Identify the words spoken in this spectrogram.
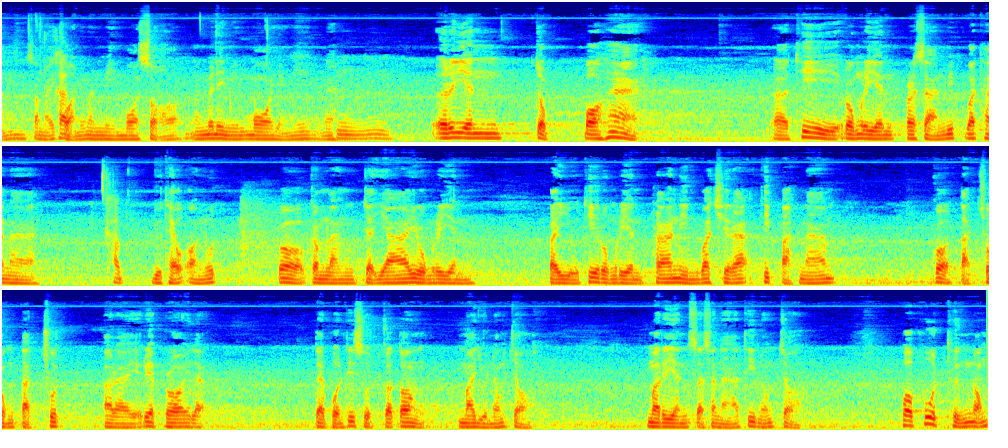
.3 สมัยครับก่อนนี้มันมีมศมันไม่ได้มีมอย่างนี้นะอืมเรียนจบป .5 เอ่อที่โรงเรียนประสานวิทย์วัฒนา ครับ อยู่แถวอ่อนนุชก็กำลังจะย้ายโรงเรียน ไปอยู่ที่โรงเรียนพระนินวชิระที่ปากน้ำก็ตัดชงตัดชุดอะไรเรียบร้อยแล้ว แต่ผลที่สุดก็ต้องมาอยู่หน้องจอก มาเรียนศาสนาที่หน้องจอก พอพูดถึงหน้อง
